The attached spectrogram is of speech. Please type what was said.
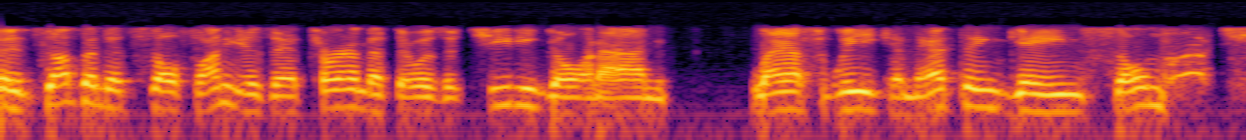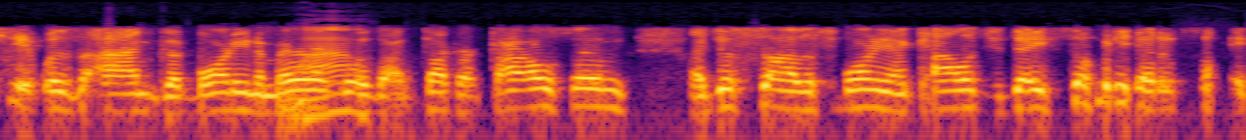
it's something that's so funny is that tournament there was a cheating going on last week, and that thing gained so much. It was on Good Morning America, Wow. it was on Tucker Carlson. I just saw this morning on College Day somebody had a sign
